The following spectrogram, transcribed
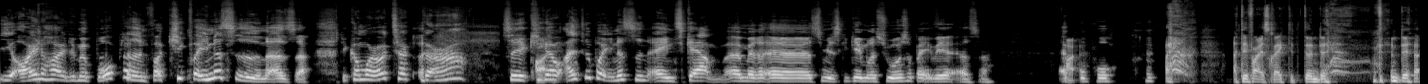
i øjenhøjde med bordpladen for at kigge på indersiden. Altså, det kommer jeg jo ikke til at gøre. Så jeg kigger Ej. jo altid på indersiden af en skærm, øh, med, øh, som jeg skal gemme ressourcer bagved. Altså, apropos. Og det er faktisk rigtigt. Den der, den der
